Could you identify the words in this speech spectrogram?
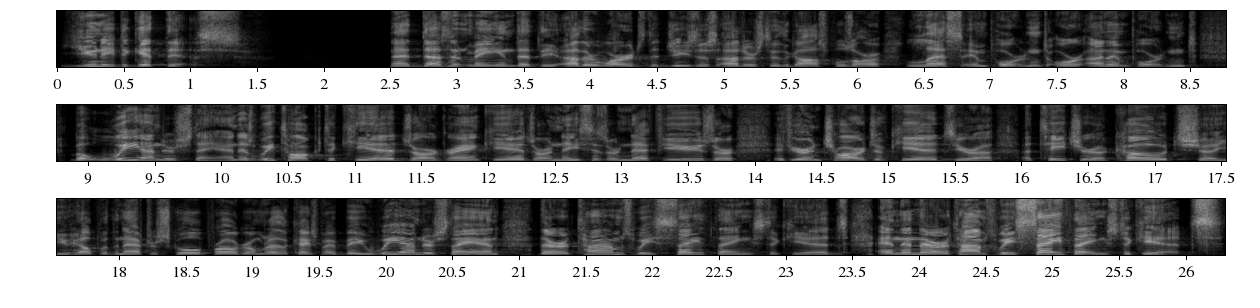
You need to get this. It doesn't mean that the other words that Jesus utters through the Gospels are less important or unimportant, but we understand as we talk to kids or our grandkids or our nieces or nephews, or if you're in charge of kids, you're a, a teacher, a coach, uh, you help with an after school program, whatever the case may be, we understand there are times we say things to kids, and then there are times we say things to kids.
